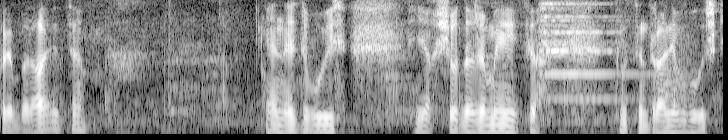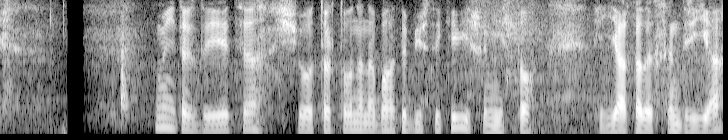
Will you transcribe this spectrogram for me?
Прибирається. Я не здивуюсь, якщо навіть миються тут центральні вулички. Мені так здається, що Тортона набагато більш цікавіше місто, як Олександрія.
